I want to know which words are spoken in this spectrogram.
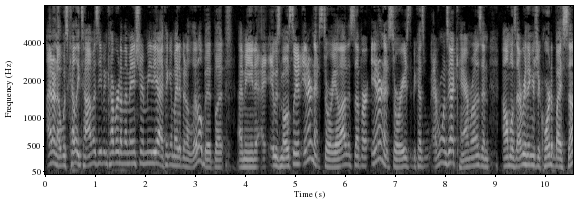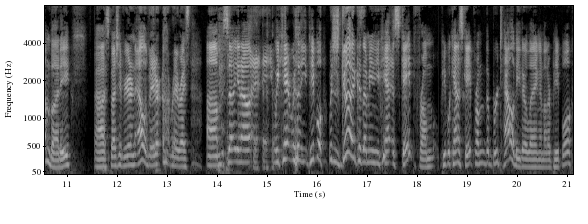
I don't know. Was Kelly Thomas even covered on the mainstream media? I think it might have been a little bit, but I mean, it was mostly an internet story. A lot of this stuff are internet stories because everyone's got cameras and almost everything is recorded by somebody. Uh, especially if you're in an elevator, Ray Rice. Um, so you know, we can't really people, which is good because I mean, you can't escape from people can't escape from the brutality they're laying on other people.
